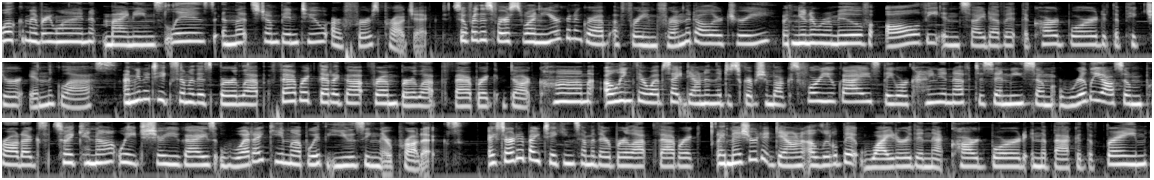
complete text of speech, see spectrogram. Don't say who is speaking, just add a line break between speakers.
Welcome everyone, my name's Liz and let's jump into our first project. So for this first one, you're to grab a frame from the Dollar Tree. I'm to remove all the inside of it, the cardboard, the picture, and the glass. I'm to take some of this burlap fabric that I got from burlapfabric.com. I'll link their website down in the description box for you guys. They were kind enough to send me some really awesome products, so I cannot wait to show you guys what I came up with using their products. I started by taking some of their burlap fabric. I measured it down a little bit wider than that cardboard in the back of the frame.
